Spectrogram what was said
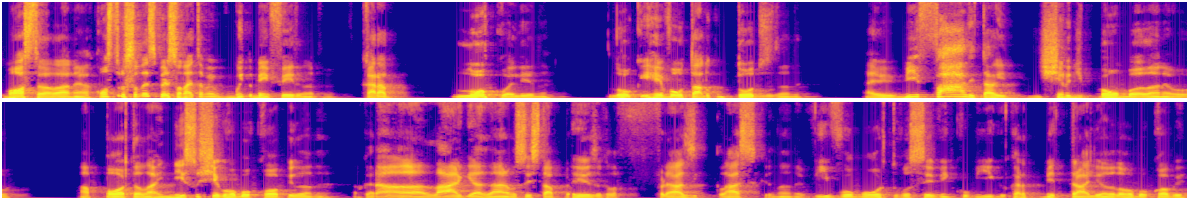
mostra lá, né? A construção desse personagem também é muito bem feita, né? Cara louco ali, né? Louco e revoltado com todos, né? Aí me fale e tal, enchendo de bomba lá, né? A porta lá, e nisso chega o Robocop lá, né? O cara, ah, largue as armas, você está preso, aquela frase clássica, né? Vivo ou morto, você vem comigo. O cara metralhando lá o Robocop.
